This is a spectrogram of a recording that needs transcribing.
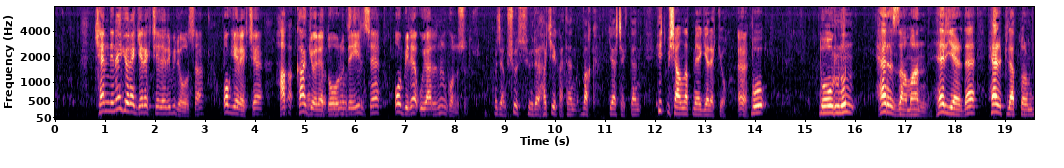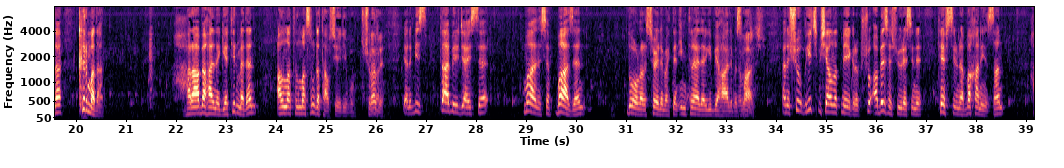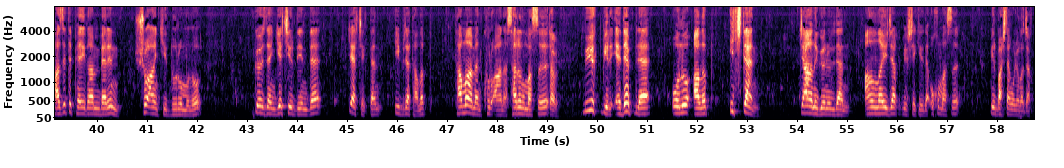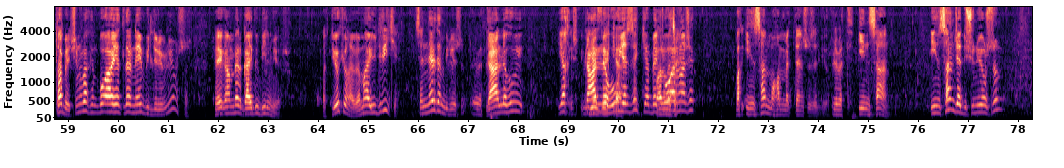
kendine göre gerekçeleri bile olsa o gerekçe hakka göre doğru değilse o bile uyarının konusudur. Hocam şu sure hakikaten bak gerçekten hiçbir şey anlatmaya gerek yok. Evet. Bu doğrunun her zaman, her yerde, her platformda kırmadan, harabe haline getirmeden anlatılmasını da tavsiye ediyor bu. Şurada. Tabii. Yani biz tabiri caizse maalesef bazen doğruları söylemekten imtina eder gibi bir halimiz E, var. maalesef. Yani şu hiçbir şey anlatmaya gerek. Şu Abese suresini tefsirine bakan insan Hazreti Peygamber'in şu anki durumunu gözden geçirdiğinde gerçekten ibret alıp tamamen Kur'an'a sarılması, Tabii. büyük bir edeple onu alıp içten, canı gönülden anlayacak bir şekilde okuması bir başlangıç olacaktır. Tabii. Şimdi bakın bu ayetler ne bildiriyor biliyor musunuz? Peygamber gaybı bilmiyor. Bak diyor ki ona ve ma yudriki. Sen nereden biliyorsun? Evet. Leallehu leallehu yezzekka belki o Arınacak. arınacak. Bak insan Muhammed'den söz ediyor. Evet. İnsan. İnsanca düşünüyorsun.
